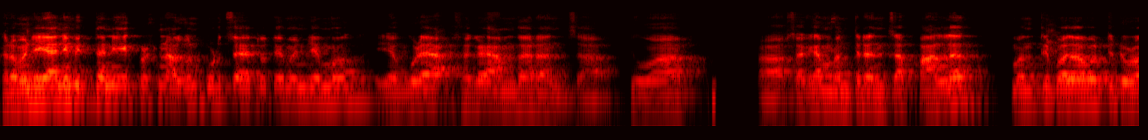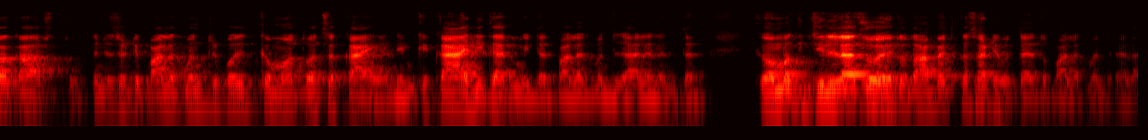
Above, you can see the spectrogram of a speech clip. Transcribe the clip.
खरं म्हणजे या निमित्ताने एक प्रश्न अजून पुढचा येतो ते म्हणजे मग एवढ्या सगळ्या आमदारांचा किंवा सगळ्या मंत्र्यांचा पालक मंत्रिपदावरती डोळा का असतो? त्यांच्यासाठी पालकमंत्रीपद इतकं महत्वाचं काय आहे? नेमके काय अधिकार मिळतात पालकमंत्री झाल्यानंतर? किंवा मग जिल्हा जो आहे तो ताब्यात कसा ठेवता येतो पालकमंत्र्याला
